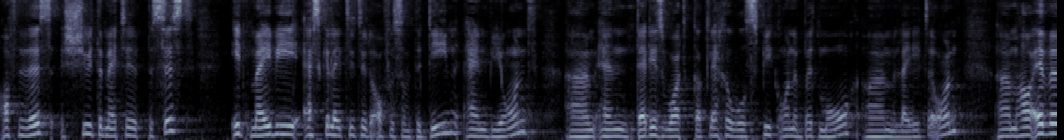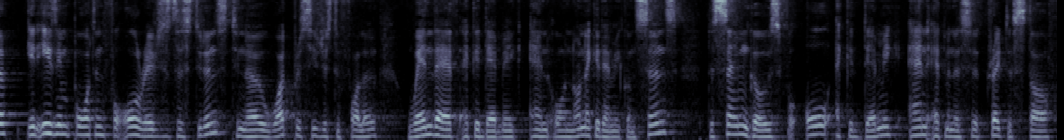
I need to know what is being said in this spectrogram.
After this, should the matter persist, it may be escalated to the office of the dean and beyond, um, and that is what Katlego will speak on a bit more um, later on. Um, however, it is important for all registered students to know what procedures to follow when they have academic and or non-academic concerns the same goes for all academic and administrative staff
